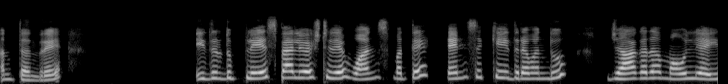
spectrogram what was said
ಅಂತಂದ್ರೆ, ಇದ್ರದ್ದು ಪ್ಲೇಸ್ ವ್ಯಾಲ್ಯೂ ಎಷ್ಟಿದೆ? ಒನ್ಸ್ ಮತ್ತೆ ಟೆನ್ಸ್ಗೆ ಇದರ ಒಂದು ಜಾಗದ ಮೌಲ್ಯ, ಈ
